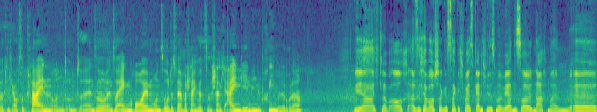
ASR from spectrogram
wirklich auch so klein und, und äh, in, so, in so engen Räumen und so, das wäre wahrscheinlich, würdest du wahrscheinlich eingehen wie eine Primel, oder? Ja, ich glaube auch. Also ich habe auch schon gesagt, ich weiß gar nicht, wie das mal werden soll nach meinem äh,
